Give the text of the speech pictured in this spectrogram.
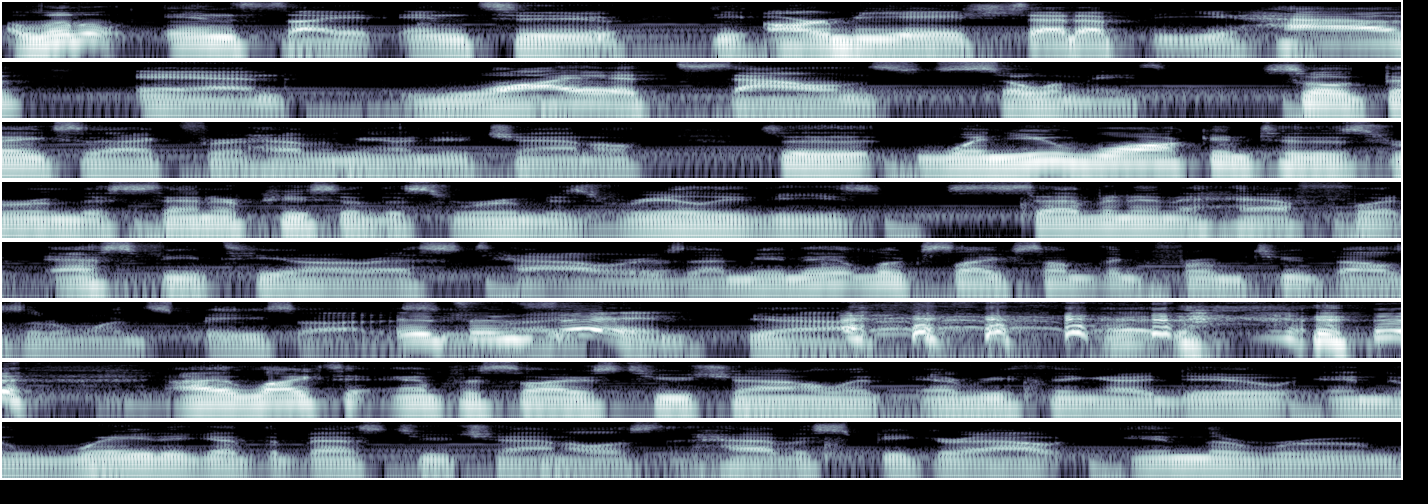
a little insight into the RBH setup that you have and why it sounds so amazing. So thanks, Zach, for having me on your channel. So when you walk into this room, the centerpiece of this room is really these seven and a half foot SVTRS towers. I mean, it looks like something from 2001 Space Odyssey. It's right? insane. Yeah. I like to emphasize two channel in everything I do. And the way to get the best two channel is to have a speaker out in the room.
